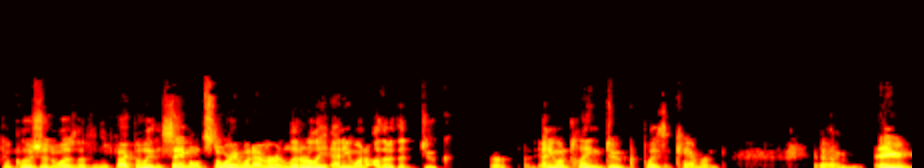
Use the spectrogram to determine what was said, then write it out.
conclusion was this is effectively the same old story whenever literally anyone other than Duke or anyone playing Duke plays at Cameron. Um, a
